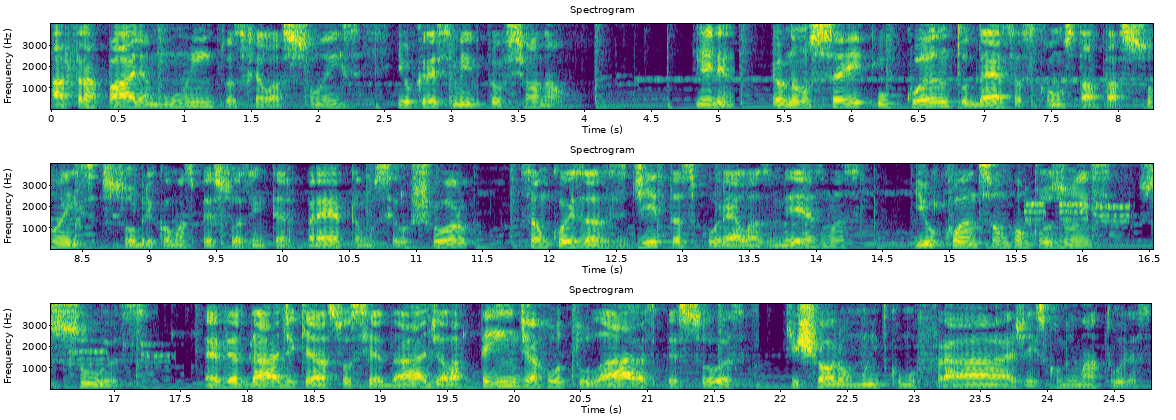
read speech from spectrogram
atrapalha muito as relações e o crescimento profissional. Lilian, eu não sei o quanto dessas constatações sobre como as pessoas interpretam o seu choro são coisas ditas por elas mesmas e o quanto são conclusões suas. É verdade que a sociedade ela tende a rotular as pessoas que choram muito como frágeis, como imaturas.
